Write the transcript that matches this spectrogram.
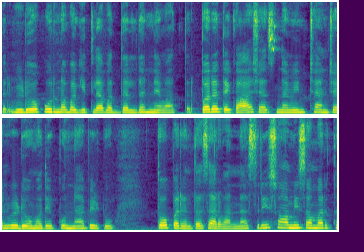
तर व्हिडिओ पूर्ण बघितल्याबद्दल धन्यवाद. तर परत एका अशाच नवीन छान छान व्हिडिओमध्ये पुन्हा भेटू. तोपर्यंत सर्वांना श्री स्वामी समर्थ.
